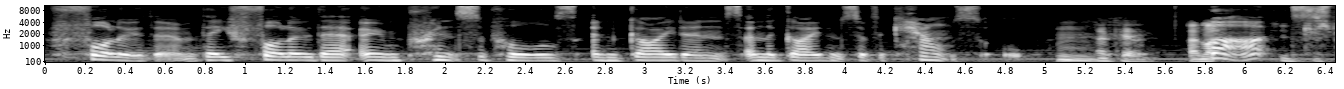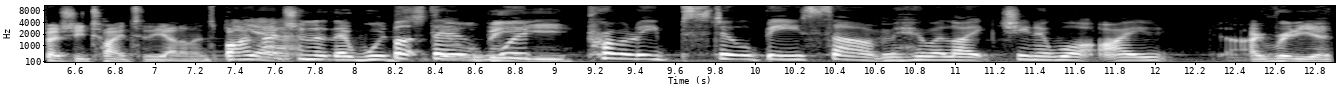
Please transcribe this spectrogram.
follow them. They follow their own principles and guidance and the guidance of the council. Hmm. Okay. And like, But- it's especially tied to the elements. But I imagine that there would but still there be. would probably still be some who are like, "Do you know what? I I really. Uh,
